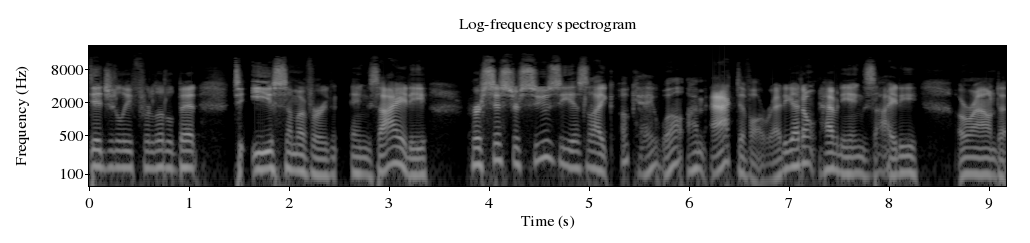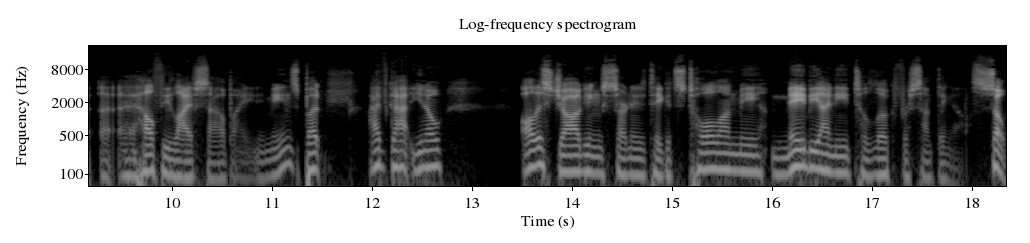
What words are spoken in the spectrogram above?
digitally for a little bit to ease some of her anxiety, her sister Susie is like, okay, well, I'm active already. I don't have any anxiety around a, a healthy lifestyle by any means, but I've got, you know, all this jogging starting to take its toll on me. Maybe I need to look for something else. So,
